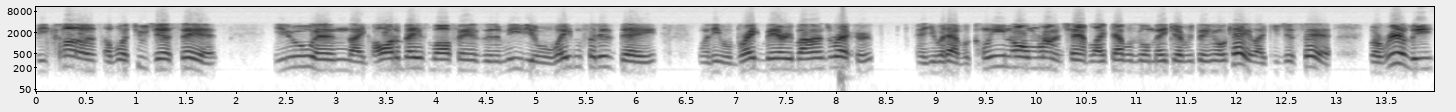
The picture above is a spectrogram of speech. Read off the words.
because of what you just said, you and like all the baseball fans in the media were waiting for this day when he would break Barry Bonds' record and you would have a clean home run champ like that was gonna make everything okay, like you just said. But really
